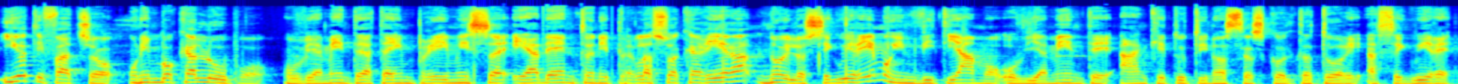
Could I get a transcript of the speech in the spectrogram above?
Io ti faccio un in bocca al lupo, ovviamente a te in primis e ad Anthony per la sua carriera. Noi lo seguiremo, invitiamo ovviamente anche tutti i nostri ascoltatori a seguire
